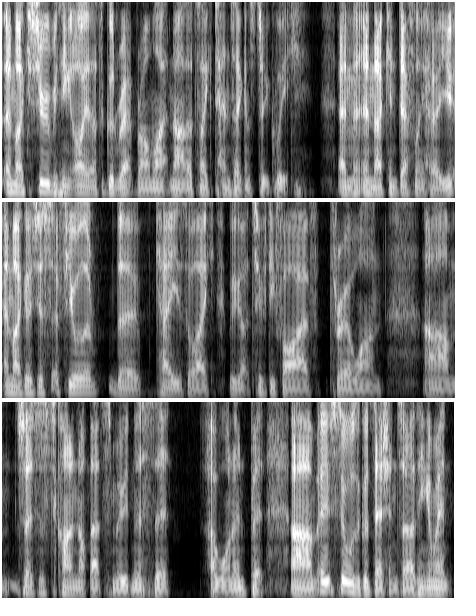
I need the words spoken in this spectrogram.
and like she would be thinking, oh yeah, that's a good rep, but I'm like, nah, that's like ten seconds too quick. And, Mm. and that can definitely hurt you. And like it was just a few of the, the Ks were like we got 255, 301. Um, so it's just kind of not that smoothness that I wanted, but um, it still was a good session. So I think it went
